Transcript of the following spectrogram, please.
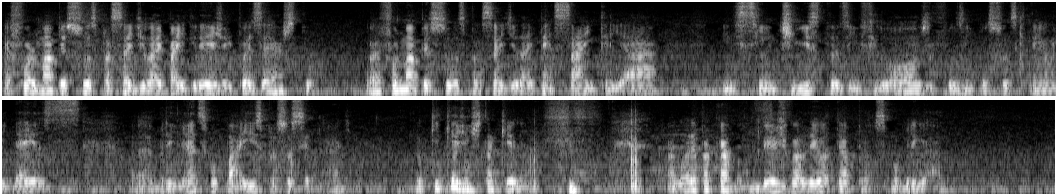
É formar pessoas para sair de lá e para a igreja e para o exército? Ou é formar pessoas para sair de lá e pensar em criar, em cientistas, em filósofos, em pessoas que tenham ideias uh, brilhantes para o país, para a sociedade. O que, que a gente está querendo? Agora é para acabar. Um beijo, valeu, até a próxima. Obrigado.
